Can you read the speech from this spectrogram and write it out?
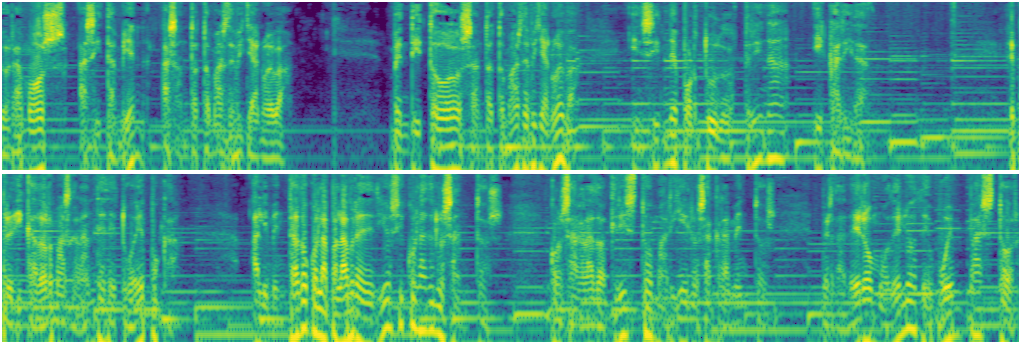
oramos así también a Santo Tomás de Villanueva. Bendito Santo Tomás de Villanueva, insigne por tu doctrina y caridad el predicador más grande de tu época, alimentado con la palabra de Dios y con la de los santos, consagrado a Cristo, María y los sacramentos, verdadero modelo de buen pastor,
